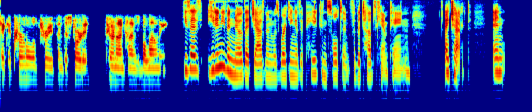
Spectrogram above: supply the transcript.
take a kernel of truth and distort it 209 times baloney. He says he didn't even know that Jasmine was working as a paid consultant for the Tubbs campaign. I checked, and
